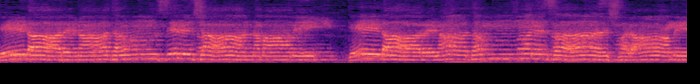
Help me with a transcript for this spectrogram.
केदारनाथं शिरसा नमामि, केदारनाथं मनसा स्मरामि।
